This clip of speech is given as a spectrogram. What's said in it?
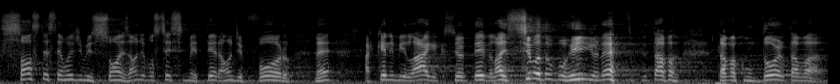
Só os testemunhos de missões, aonde vocês se meteram, aonde foram, né? Aquele milagre que o Senhor teve lá em cima do burrinho, né? Tava, tava com dor, tava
